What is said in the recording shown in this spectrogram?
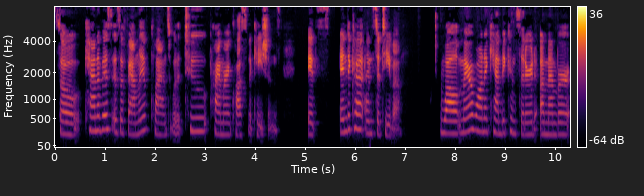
So, cannabis is a family of plants with two primary classifications it's indica and sativa. While marijuana can be considered a member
